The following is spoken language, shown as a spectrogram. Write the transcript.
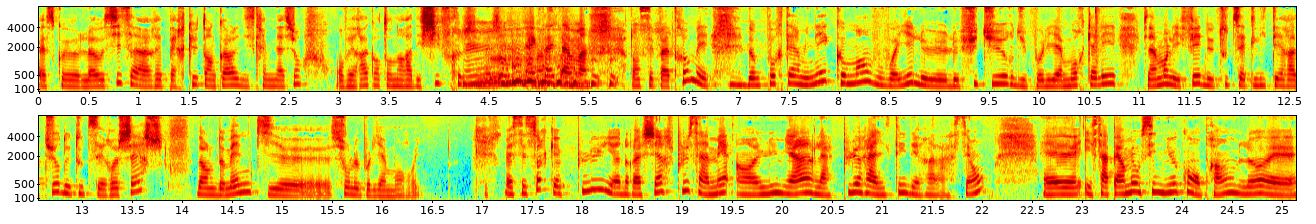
est-ce que là aussi ça répercute encore les discriminations? On verra quand on aura des chiffres, mmh. j'imagine. Exactement. On ne sait pas trop, mais donc pour terminer, comment vous voyez le, futur du polyamour? Quel est finalement l'effet de toute cette littérature, de toutes ces recherches dans le domaine qui euh, sur le polyamour, oui? Mais c'est sûr que plus il y a de recherche, plus ça met en lumière la pluralité des relations euh, et ça permet aussi de mieux comprendre là, euh,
